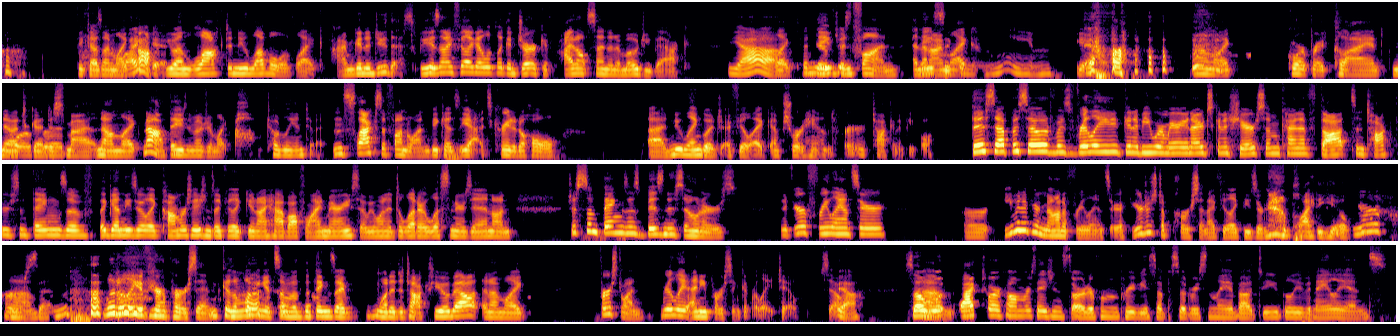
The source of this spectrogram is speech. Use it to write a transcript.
because I'm like, like oh, it. you unlocked a new level of like, I'm gonna do this. Because then I feel like I look like a jerk if I don't send an emoji back. Yeah. Like they've been fun. And then I'm like mean. Yeah. I'm like, corporate client, not corporate. going to smile. No, I'm like, nah, they use emoji. I'm like, oh, I'm totally into it. And Slack's a fun one because yeah, it's created a whole uh, new language. I feel like of shorthand for talking to people. This episode was really going to be where Mary and I are just going to share some kind of thoughts and talk through some things. Of again, these are like conversations I feel like you and I have offline, Mary. So we wanted to let our listeners in on just some things as business owners. And if you're a freelancer, or even if you're not a freelancer, if you're just a person, I feel like these are going to apply to you. You're a um, person. Um, literally, if you're a person, because I'm looking at some of the things I've wanted to talk to you about, and I'm like, first one, really any person could relate to. So, yeah. So, um, back to our conversation starter from a previous episode recently about do you believe in aliens?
